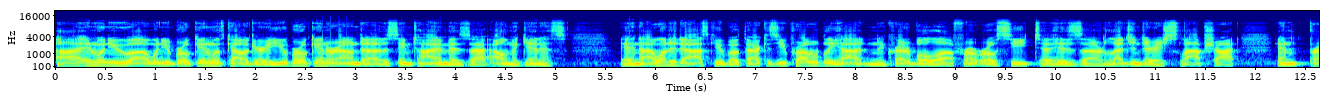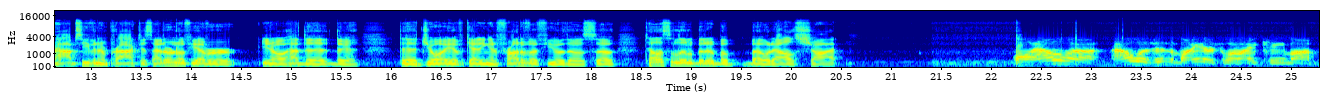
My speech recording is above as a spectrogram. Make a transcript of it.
Uh, and when you uh, when you broke in with Calgary, you broke in around uh, the same time as uh, Al MacInnis, and I wanted to ask you about that because you probably had an incredible uh, front row seat to his uh, legendary slap shot, and perhaps even in practice. I don't know if you ever you know had the the the joy of getting in front of a few of those. So tell us a little bit about, about Al's shot. Well, Al Al was in the minors when I came up,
